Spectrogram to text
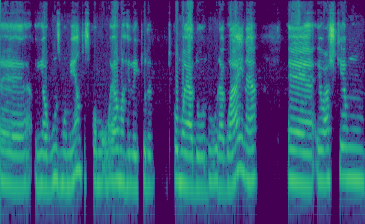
é, em alguns momentos, como é uma releitura como é a do, do Uruguai, né, é, eu acho que é, um,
